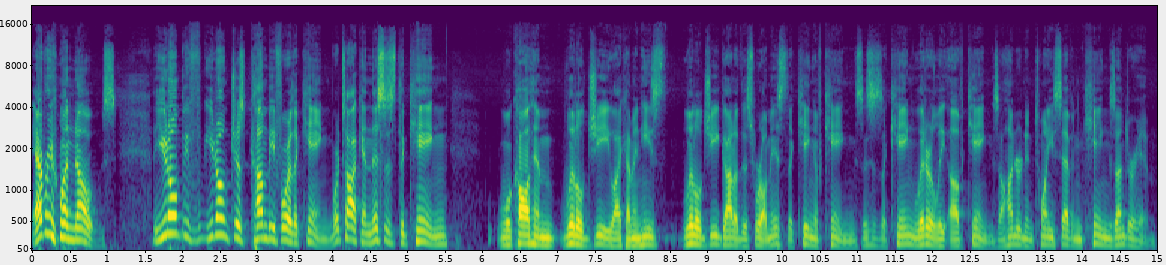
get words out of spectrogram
everyone knows. You don't, be, you don't just come before the king. We're talking, this is the king. We'll call him little g, like, I mean, he's little g God of this world. I mean, is the king of kings. This is a king literally of kings, 127 kings under him.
